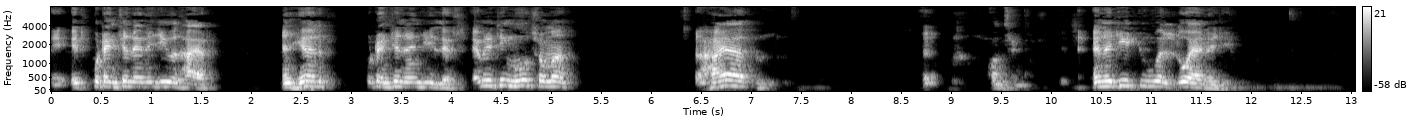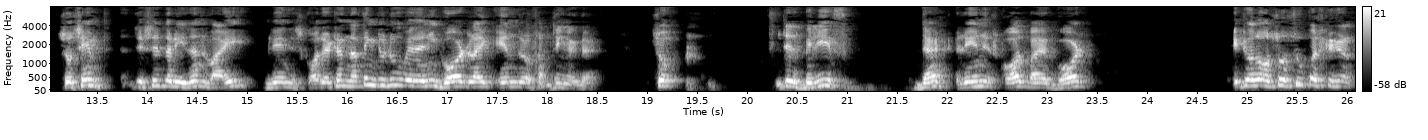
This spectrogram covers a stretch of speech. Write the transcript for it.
Its potential energy was higher. And here the potential energy less. Everything moves from a, higher energy to a low energy. So same, this is the reason why rain is called. It has nothing to do with any god like Indra or something like that. So it is belief that rain is caused by a god. It was also superstition.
